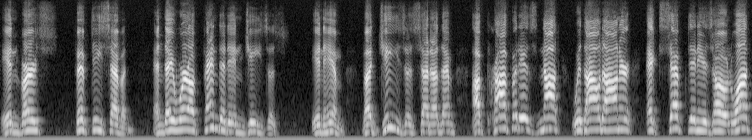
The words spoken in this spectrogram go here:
in verse 57 and they were offended in jesus in him. But jesus said unto them a prophet is not without honor except in his own what?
